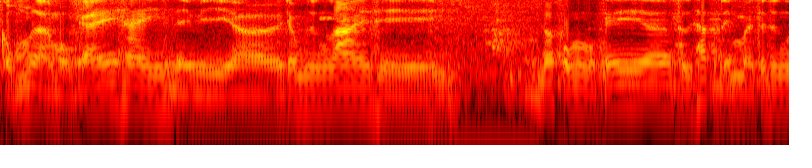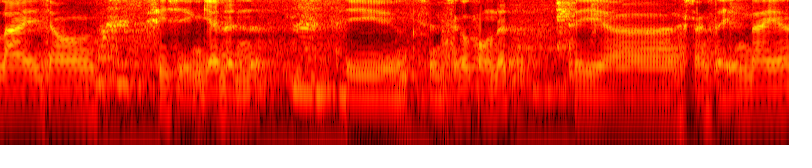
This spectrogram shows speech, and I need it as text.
cũng là một cái hay tại vì uh, trong tương lai thì nó cũng là một cái thử thách để mà cho tương lai cho khi dựng gia đình á, thì mình sẽ có con nít. Thì uh, sẵn tiện đây á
